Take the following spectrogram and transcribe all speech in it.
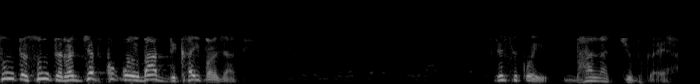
सुनते सुनते रज्जब को कोई बात दिखाई पड़ जाती। जैसे कोई भाला चुभ गया।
